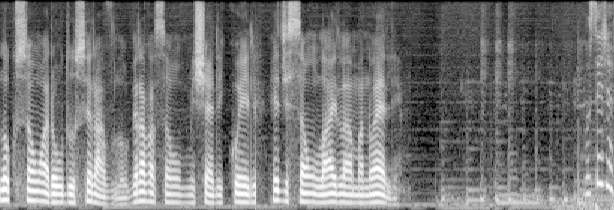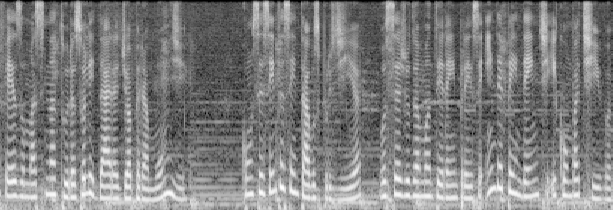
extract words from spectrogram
locução Haroldo Cerávulo, gravação Michele Coelho, edição Laila Manoeli. Você já fez uma assinatura solidária de Opera Mundi? Com 60 centavos por dia, você ajuda a manter a imprensa independente e combativa.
